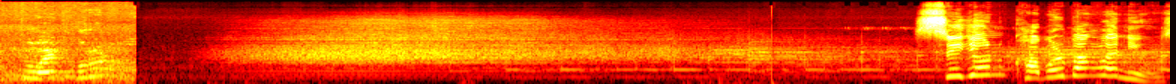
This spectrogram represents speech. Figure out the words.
একটু ওয়েট করুন। সৃজন খবর বাংলা নিউজ।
